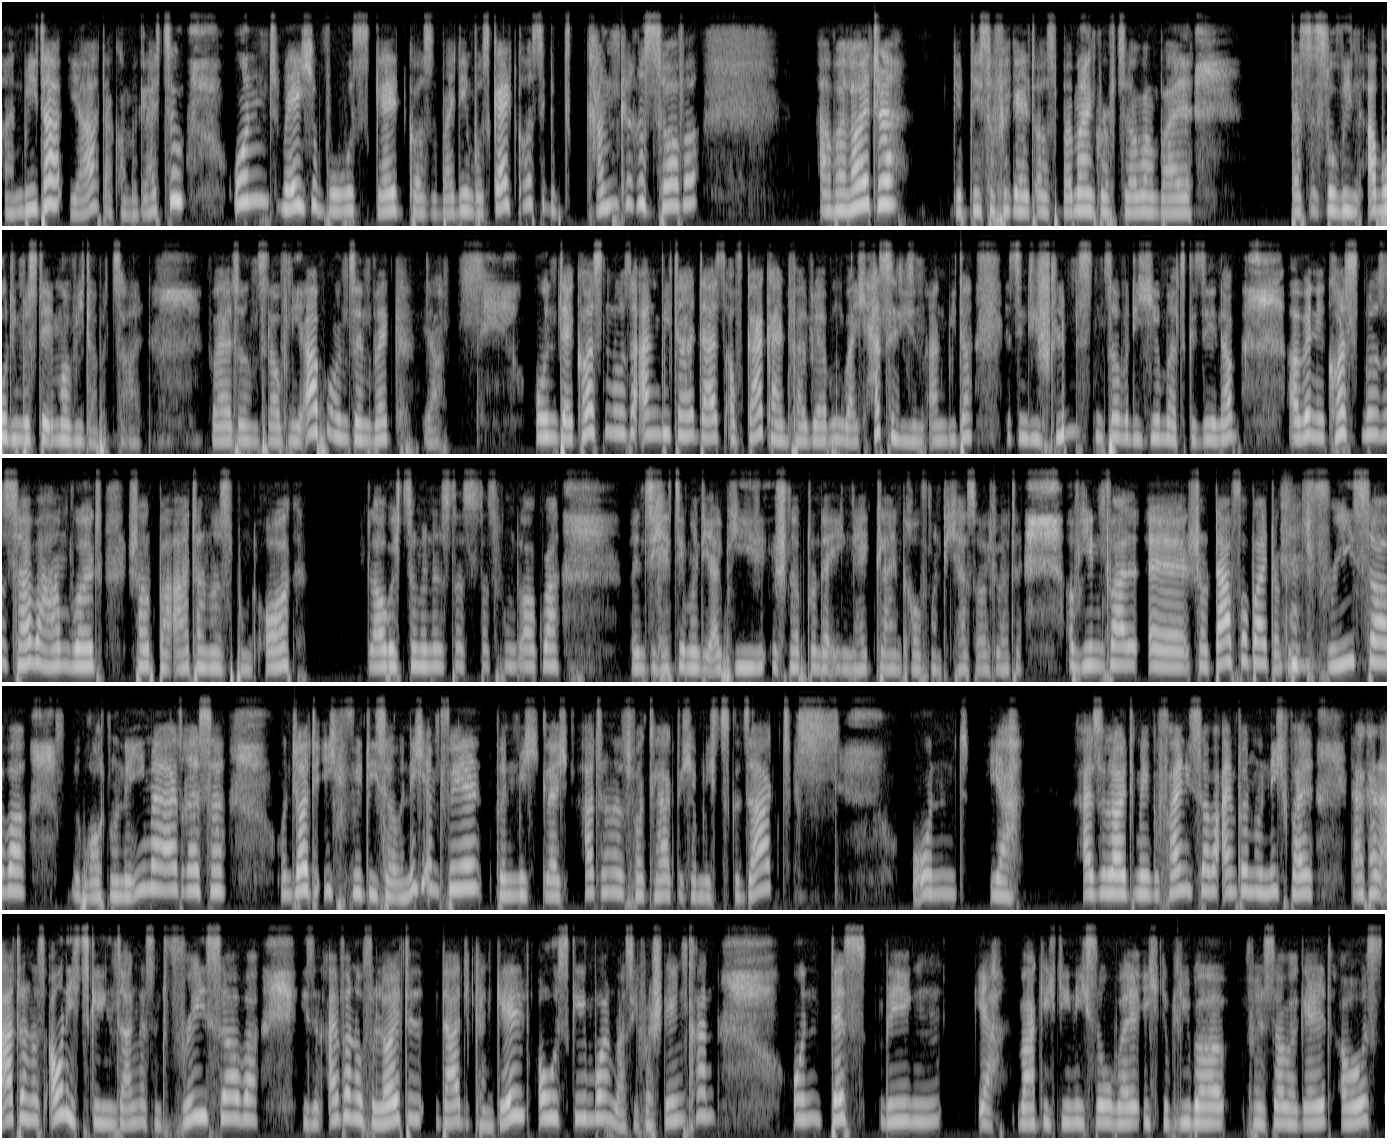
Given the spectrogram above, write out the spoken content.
Anbieter, ja, da kommen wir gleich zu. Und welche, wo es Geld kostet. Bei denen, wo es Geld kostet, gibt es krankere Server. Aber Leute, gebt nicht so viel Geld aus bei Minecraft-Servern, weil das ist so wie ein Abo, die müsst ihr immer wieder bezahlen. Weil sonst laufen die ab und sind weg. Ja. Und der kostenlose Anbieter, da ist auf gar keinen Fall Werbung, weil ich hasse diesen Anbieter. Das sind die schlimmsten Server, die ich jemals gesehen habe. Aber wenn ihr kostenlose Server haben wollt, schaut bei athanos.org. Glaube ich zumindest, dass das .org war. Wenn sich jetzt jemand die IP schnappt und da irgendein Hackline drauf macht. Ich hasse euch, Leute. Auf jeden Fall, äh, schaut da vorbei. Da gibt es Free-Server. Ihr braucht nur eine E-Mail-Adresse. Und Leute, ich würde die Server nicht empfehlen, wenn mich gleich Athanos verklagt. Ich habe nichts gesagt. Und ja, also Leute, mir gefallen die Server einfach nur nicht, weil da kann Athanos auch nichts gegen sagen. Das sind Free-Server. Die sind einfach nur für Leute da, die kein Geld ausgeben wollen, was ich verstehen kann. Und deswegen, ja, mag ich die nicht so, weil ich gebe lieber für Server Geld aus,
